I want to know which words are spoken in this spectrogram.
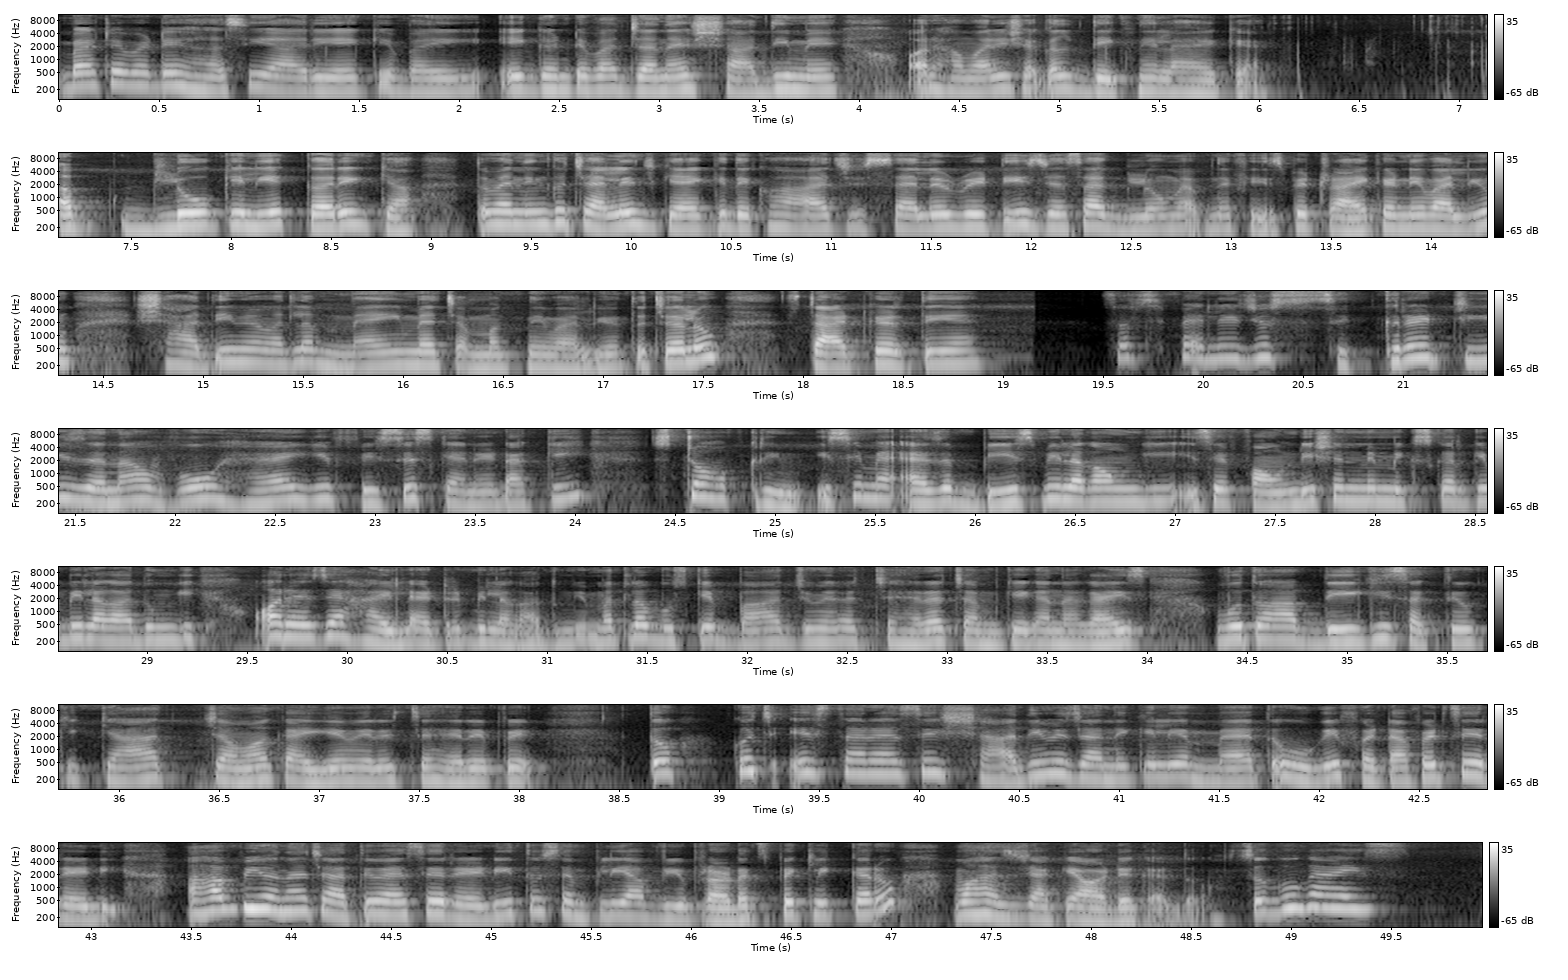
बैठे बैठे हँसी आ रही है कि भाई, एक घंटे बाद जाना है शादी में और हमारी शक्ल देखने लायक है। अब ग्लो के लिए करें क्या? तो मैंने इनको चैलेंज किया है कि देखो, आज सेलिब्रिटीज़ जैसा ग्लो मैं अपने फेस पे ट्राई करने वाली हूँ। शादी में मतलब मैं ही मैं चमकने वाली हूँ। तो चलो स्टार्ट करती हैं। सबसे पहले जो सीक्रेट चीज़ है ना, वो है ये फेसिस कैनेडा की स्टॉप क्रीम इसे मैं एज अ बेस भी लगाऊँगी, इसे फाउंडेशन में मिक्स करके भी लगा दूँगी और एज ए हाइलाइटर भी लगा दूँगी। मतलब उसके बाद जो मेरा चेहरा चमकेगा ना गाइज़ वो तो आप देख ही सकते हो कि क्या चमक आई है मेरे चेहरे पे। तो कुछ इस तरह से शादी में जाने के लिए मैं तो हो गई फटाफट से रेडी आप भी होना चाहते हो ऐसे रेडी तो सिंपली आप व्यू प्रोडक्ट्स पे क्लिक करो, वहाँ से जाके ऑर्डर कर दो। सो गो गाइज़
